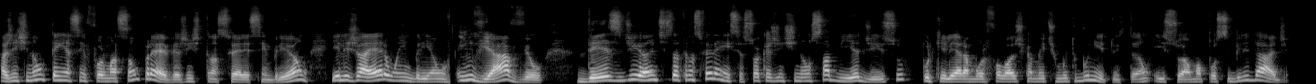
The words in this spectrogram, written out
a gente não tem essa informação prévia. A gente transfere esse embrião e ele já era um embrião inviável desde antes da transferência, só que a gente não sabia disso porque ele era morfologicamente muito bonito. Então, isso é uma possibilidade.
